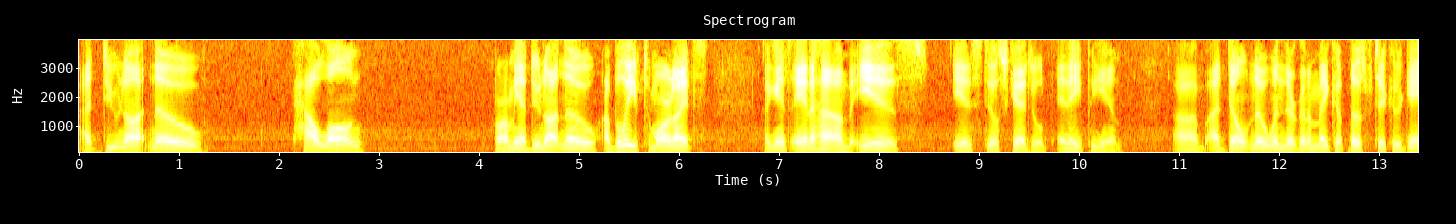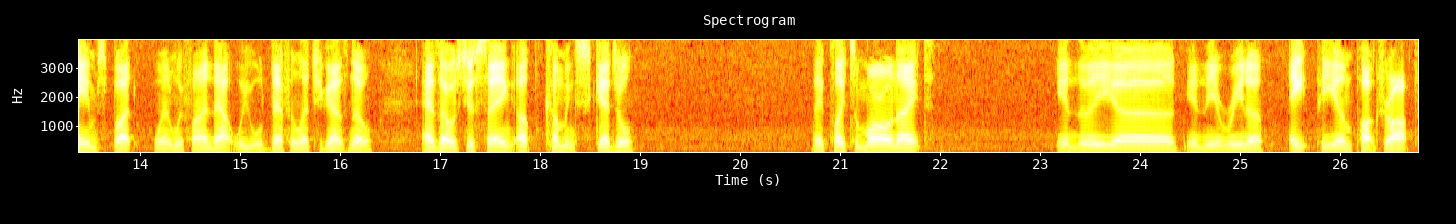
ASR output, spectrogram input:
I do not know how long. Or I mean, I do not know. I believe tomorrow night's against Anaheim is is still scheduled at 8 p.m. Um, I don't know when they're going to make up those particular games, but when we find out, we will definitely let you guys know. As I was just saying, upcoming schedule. They play tomorrow night in the uh, in the arena, 8 p.m. puck drop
